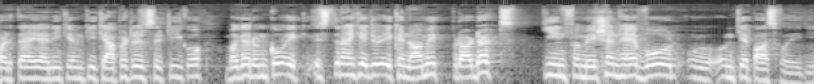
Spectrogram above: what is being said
پڑتا ہے یعنی کہ ان کی کیپٹل سٹی کو مگر ان کو ایک اس طرح کے جو اکنامک پروڈکٹس کی انفارمیشن ہے وہ ان کے پاس ہوئے گی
